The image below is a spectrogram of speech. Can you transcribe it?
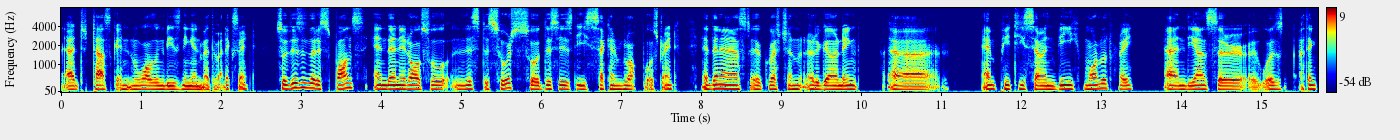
at tasks involving reasoning and mathematics, right? So this is the response, and then it also lists the source. So this is the second blog post, right? And then I asked a question regarding uh, MPT7B model, right? and the answer was I think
